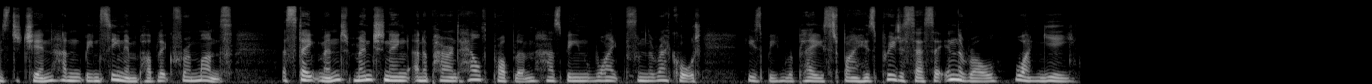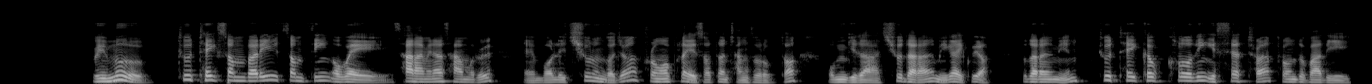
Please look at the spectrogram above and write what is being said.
Mr. Qin hadn't been seen in public for a month. A statement mentioning an apparent health problem has been wiped from the record. He's been replaced by his predecessor in the role, Wang Yi. Remove to take somebody something away. 사람이나 사물을 멀리 치우는 거죠. From a place 어떤 장소로부터 옮기다 치우다라는 의미가 있고요. 또 다른 의미는 to take off clothing etc. from the body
